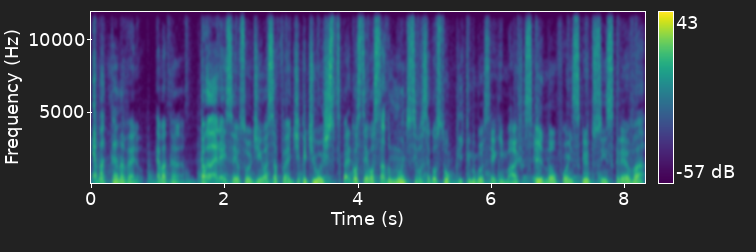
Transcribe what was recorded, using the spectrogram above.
é, bacana, velho. É bacana. Então, galera, é isso aí. Eu sou o Dinho, essa foi a dica de hoje. Espero que você tenha gostado muito. Se você gostou, clique no gostei aqui embaixo. Se não for inscrito, se inscreva.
